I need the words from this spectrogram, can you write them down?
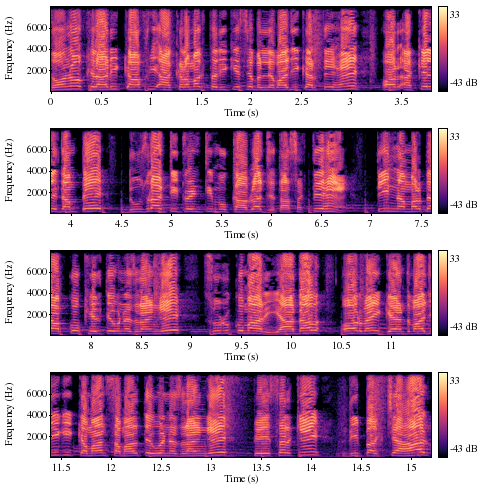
दोनों खिलाड़ी काफ़ी आक्रामक तरीके से बल्लेबाजी करते हैं और अकेले दम पे दूसरा टी मुकाबला जिता सकते हैं। तीन नंबर पे आपको खेलते हुए नज़र आएँगे सूर्य कुमार यादव और वहीं गेंदबाजी की कमान संभालते हुए नज़र आएँगे पेसर की दीपक चहर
